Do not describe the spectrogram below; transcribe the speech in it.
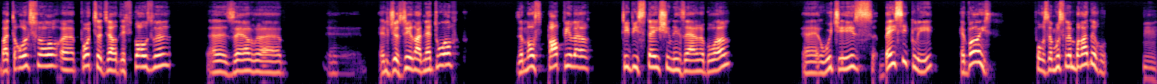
but also uh, puts at their disposal uh, their uh, uh, Al Jazeera network, the most popular TV station in the Arab world, uh, which is basically a voice for the Muslim Brotherhood, mm.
